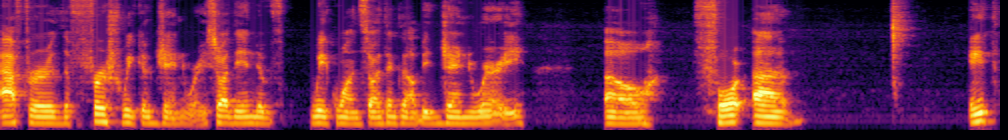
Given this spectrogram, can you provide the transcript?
after the first week of January. So at the end of week one. So I think that'll be January oh four uh eighth.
